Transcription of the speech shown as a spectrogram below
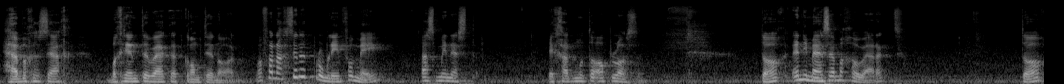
hebben gezegd: begin te werken, het komt in orde. Maar vandaag zit het probleem voor mij als minister. Ik ga het moeten oplossen. Toch? En die mensen hebben gewerkt. Toch?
